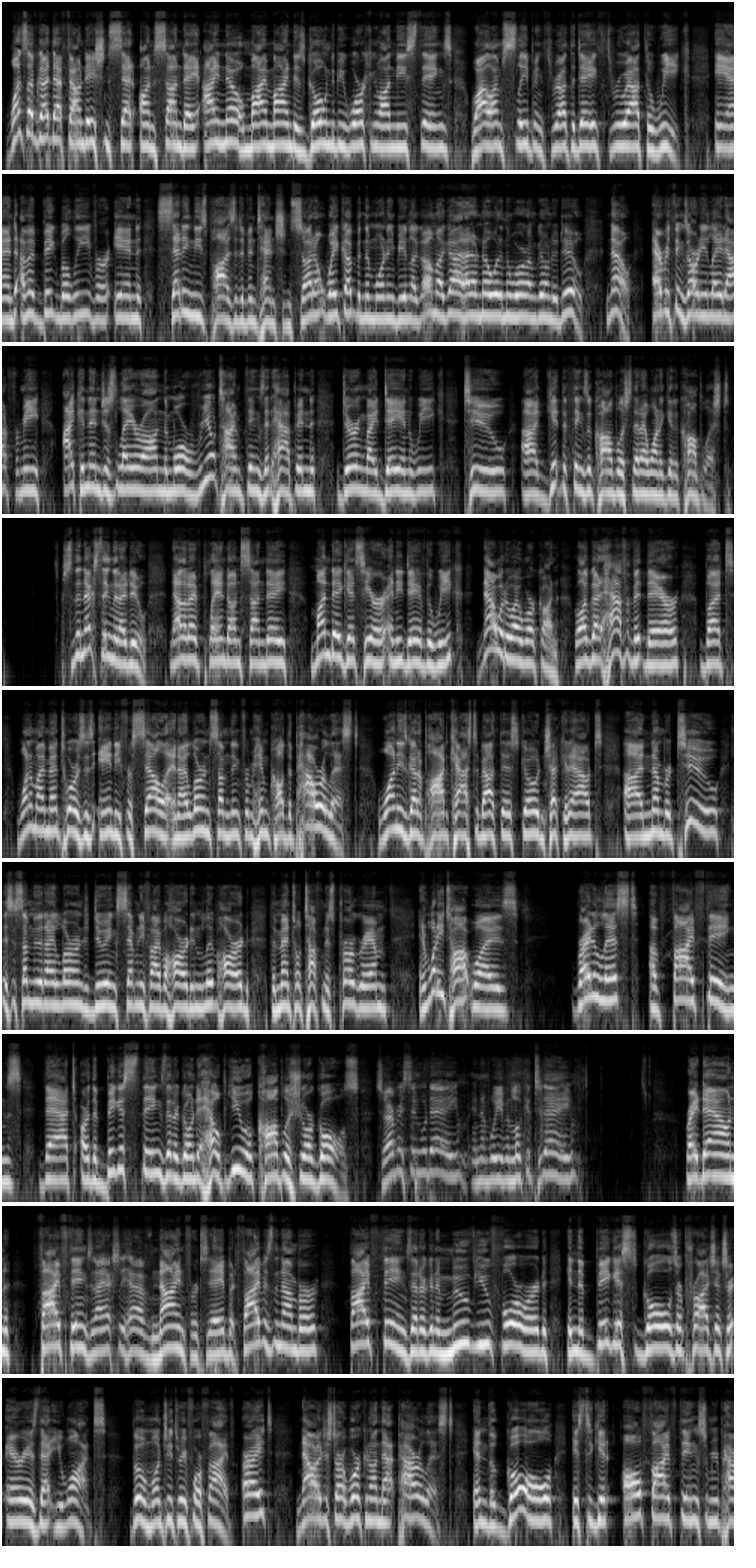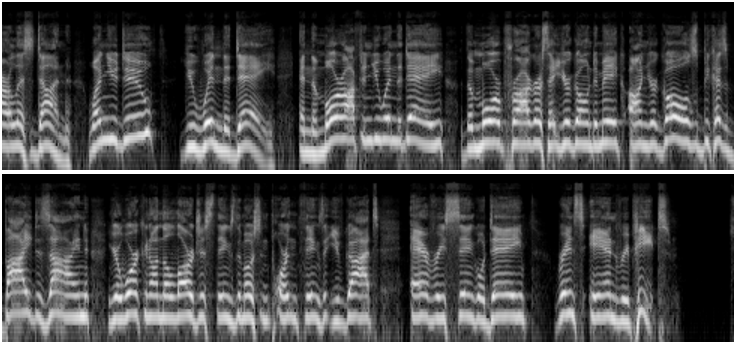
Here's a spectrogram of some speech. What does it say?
Once I've got that foundation set on Sunday, I know my mind is going to be working on these things while I'm sleeping throughout the day, throughout the week. And I'm a big believer in setting these positive intentions. So I don't wake up in the morning being like, oh my God, I don't know what in the world I'm going to do. No, everything's already laid out for me. I can then just layer on the more real time things that happen during my day and week to uh, get the things accomplished that I want to get accomplished. So the next thing that I do, now that I've planned on Sunday, Monday gets here any day of the week. Now what do I work on? Well, I've got half of it there, but one of my mentors is Andy Frisella, and I learned something from him called the Power List. One, he's got a podcast about this. Go and check it out. Uh, number two, this is something that I learned doing 75 Hard and Live Hard, the mental toughness program. And what he taught was write a list of five things that are the biggest things that are going to help you accomplish your goals. So every single day, and then we even look at today, write down five things, and I actually have nine for today, but five is the number. Five things that are going to move you forward in the biggest goals or projects or areas that you want. Boom, one, two, three, four, five. All right. Now I just start working on that power list. And the goal is to get all five things from your power list done. When you do, you win the day. And the more often you win the day, the more progress that you're going to make on your goals because by design, you're working on the largest things, the most important things that you've got every single day. Rinse and repeat.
